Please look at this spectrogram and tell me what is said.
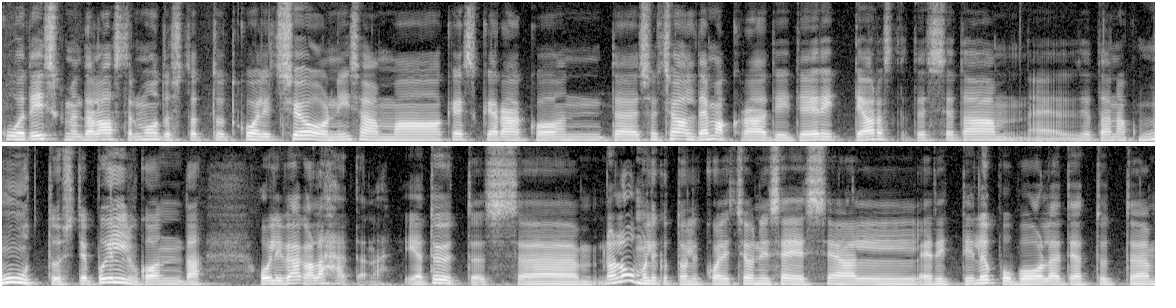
kuueteistkümnendal aastal moodustatud koalitsioon, Isamaa, Keskerakond, sotsiaaldemokraadid ja eriti arvestades seda, seda nagu muutust ja põlvkonda, oli väga lähedane ja töötas, äh, no loomulikult olid koalitsiooni sees seal eriti lõpupoole teatud äh,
